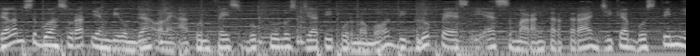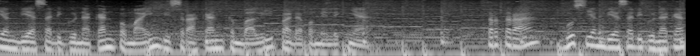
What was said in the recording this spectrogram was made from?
Dalam sebuah surat yang diunggah oleh akun Facebook Tulus Jati Purnomo di grup PSIS Semarang tertera jika bus tim yang biasa digunakan pemain diserahkan kembali pada pemiliknya. Tertera, bus yang biasa digunakan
